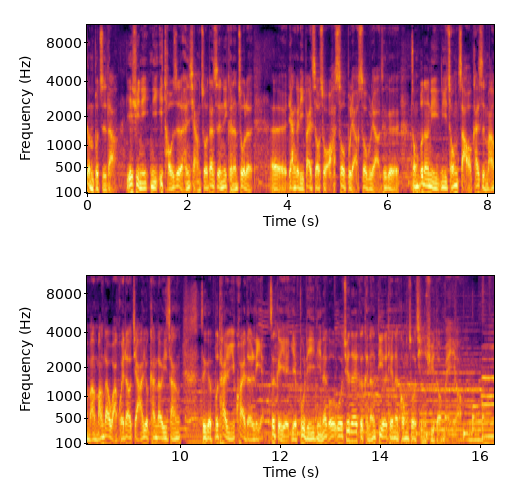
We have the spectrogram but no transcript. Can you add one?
更不知道，也许你你一头热很想做，但是你可能做了呃两个礼拜之后说哇受不了受不了，这个总不能你你从早开始忙忙忙到晚回到家又看到一张这个不太愉快的脸，这个也也不理你那个，我我觉得那个可能第二天的工作情绪都没有。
